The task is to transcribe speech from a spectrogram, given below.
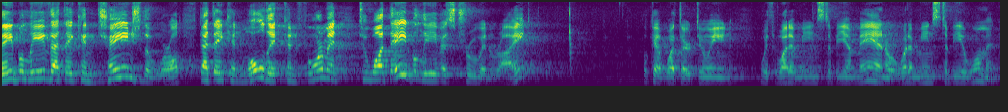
They believe that they can change the world, that they can mold it, conform it to what they believe is true and right. Look at what they're doing with what it means to be a man or what it means to be a woman.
